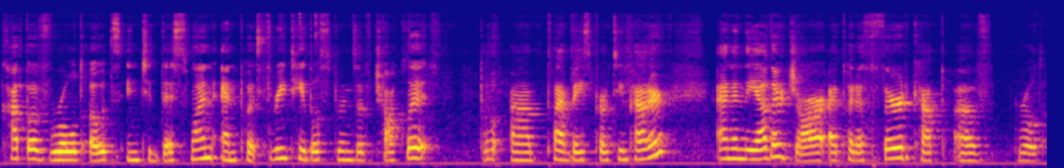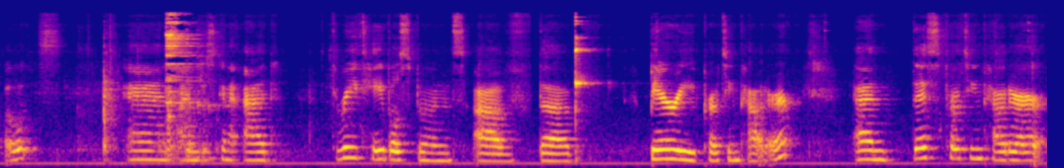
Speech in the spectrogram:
cup of rolled oats into this one and put three tablespoons of chocolate uh, plant-based protein powder. And in the other jar, I put a third cup of rolled oats and I'm just going to add three tablespoons of the berry protein powder. And this protein powder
